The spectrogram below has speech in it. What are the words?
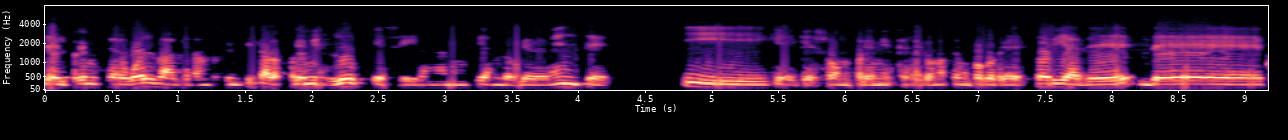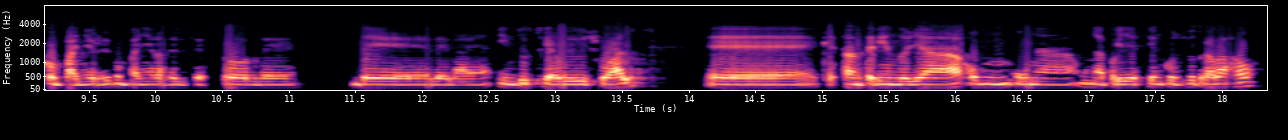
del premio de Huelva, que tanto significa los premios Luz, que se irán anunciando brevemente y que, son premios que reconocen un poco trayectoria de, de compañeros y compañeras del sector de, la industria audiovisual eh, que están teniendo ya una, una, proyección con su trabajo.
